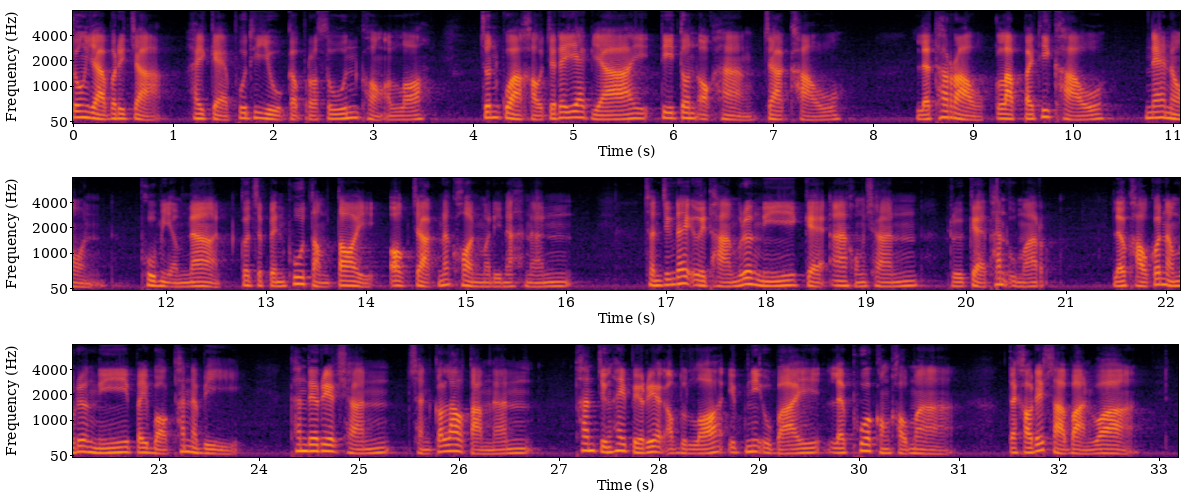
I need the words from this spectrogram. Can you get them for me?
จงอย่าบริจาคให้แก่ผู้ที่อยู่กับรอซูลของอัลลอฮ์จนกว่าเขาจะได้แยกย้ายตีตนออกห่างจากเขา และถ้าเรากลับไปที่เขา แน่นอน ผู้มีอำนาจก็จะเป็นผู้ต่ำต้อยออกจากนครมดินะนั้น ฉันจึงได้เอ่ยถามเรื่องนี้แก่อาของฉัน หรือแก่ท่านอุมัรแล้วเขาก็นำเรื่องนี้ไปบอกท่านนบี ท่านได้เรียกฉัน ฉันก็เล่าตามนั้น ท่านจึงให้ไปเรียกอับดุลลอฮ์อิบนีอุบัยและพวกของเขามา แต่เขาได้สาบานว่า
